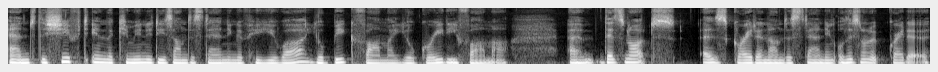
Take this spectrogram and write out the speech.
And the shift in the community's understanding of who you are, your big pharma, your greedy pharma, um, there's not as great an understanding, or there's not a greater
